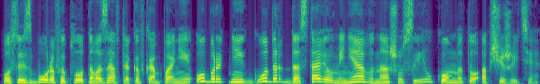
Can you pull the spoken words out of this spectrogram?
После сборов и плотного завтрака в компании оборотней Годдард доставил меня в нашу слил комнату общежития.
